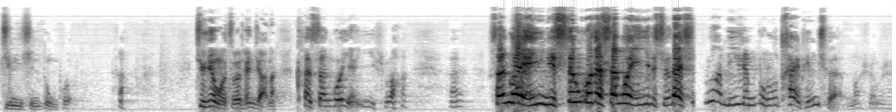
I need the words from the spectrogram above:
惊心动魄。”就像我昨天讲的，看《三国演义》是吧？啊，《三国演义》，你生活在《三国演义》的时代，乱离人不如太平犬嘛，是不是？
